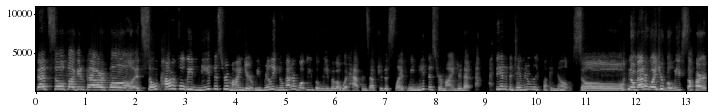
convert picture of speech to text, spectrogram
That's so fucking powerful. It's so powerful. We need this reminder. We really, no matter what we believe about what happens after this life, we need this reminder that at the end of the day, we don't really fucking know. So, no matter what your beliefs are,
